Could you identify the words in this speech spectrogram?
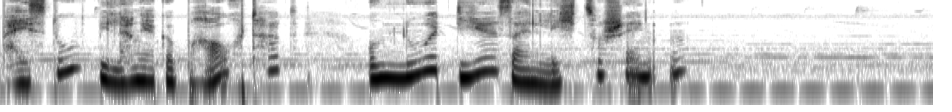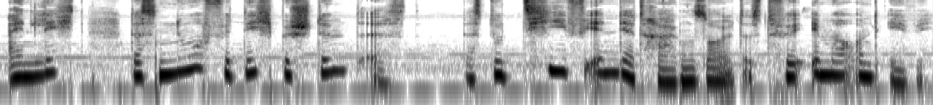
Weißt du, wie lange er gebraucht hat, um nur dir sein Licht zu schenken? Ein Licht, das nur für dich bestimmt ist, das du tief in dir tragen solltest, für immer und ewig.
